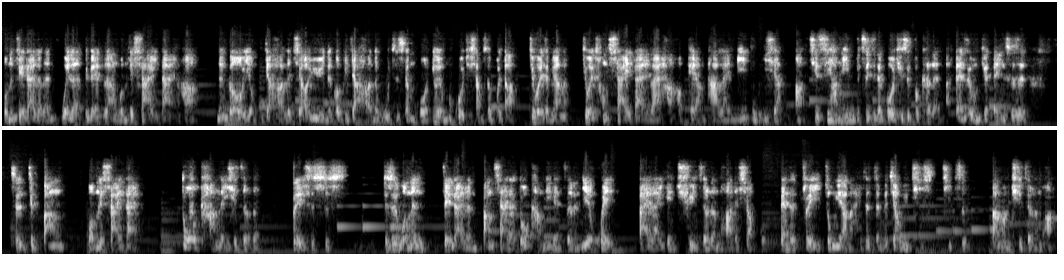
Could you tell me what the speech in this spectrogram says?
我们这一代的人为了这个让我们的下一代哈能够有比较好的教育，能够比较好的物质生活，因为我们过去享受不到，就会怎么样呢？就会从下一代来好好培养他，来弥补一下啊。其实要弥补自己的过去是不可能的，但是我们就等于说是是就帮我们的下一代多扛了一些责任，这也是事实。就是我们这一代人帮下一代多扛一点责任，也会带来一点去责任化的效果。但是最重要的还是整个教育体系体制帮他们去责任化。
